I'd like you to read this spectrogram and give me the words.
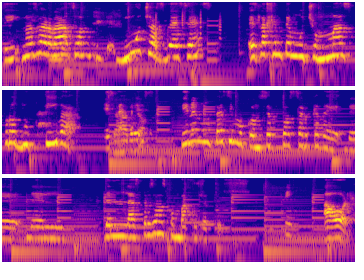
¿sí? No es verdad. Son muchas veces es la gente mucho más productiva, ¿sabes? Tienen un pésimo concepto acerca de, de, de, de las personas con bajos recursos. Sí. Ahora,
